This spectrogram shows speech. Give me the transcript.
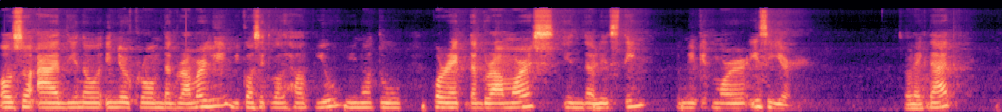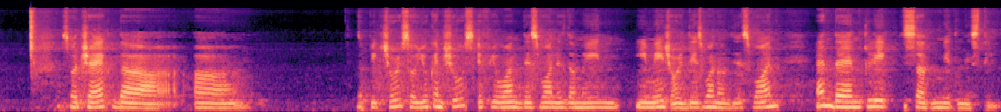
also add you know in your chrome the grammarly because it will help you you know to correct the grammars in the listing to make it more easier. So like that. So check the uh, the picture. So you can choose if you want this one is the main image or this one or this one and then click submit listing.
